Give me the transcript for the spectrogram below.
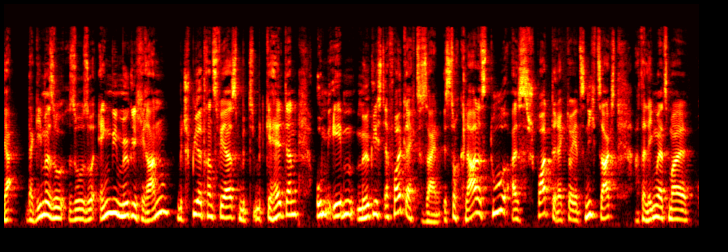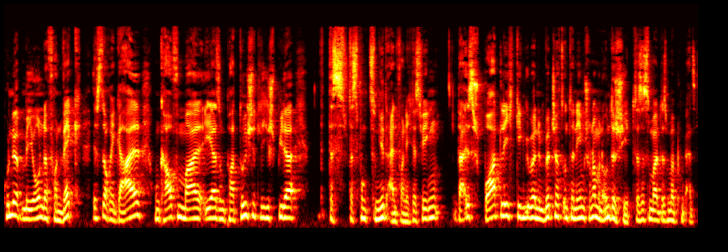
ja, da gehen wir so, so, so eng wie möglich ran mit Spielertransfers, mit, mit Gehältern, um eben möglichst erfolgreich zu sein. Ist doch klar, dass du als Sportdirektor jetzt nicht sagst, ach, da legen wir jetzt mal 100 Millionen davon weg, ist doch egal und kaufen mal eher so ein paar durchschnittliche Spieler. Das, das funktioniert einfach nicht. Deswegen, da ist sportlich gegenüber einem Wirtschaftsunternehmen schon nochmal ein Unterschied. Das ist mal, das ist mal Punkt eins.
